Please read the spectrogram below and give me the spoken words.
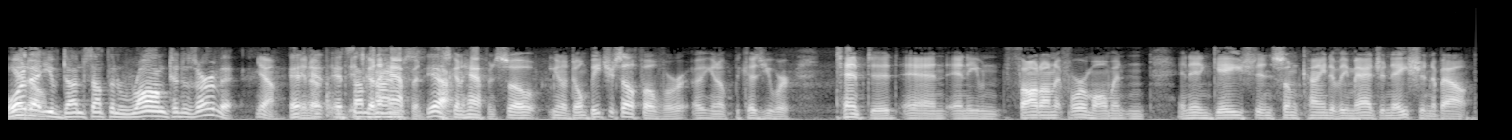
Or you know? that you've done something wrong to deserve it. Yeah, It- you know, it- it it's going to happen. yeah. It's going to happen. So you know, don't beat yourself over. Uh, you know, because you were tempted and and even thought on it for a moment and and engaged in some kind of imagination about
